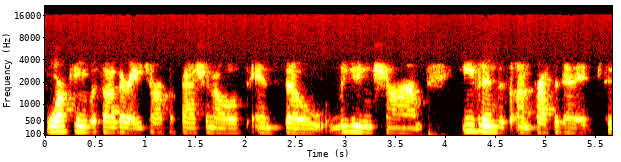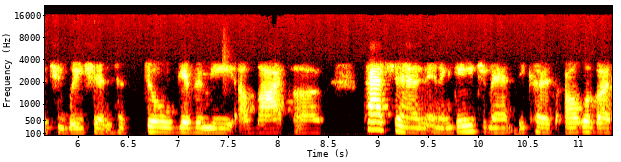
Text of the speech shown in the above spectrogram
working with other HR professionals. And so leading SHRM, even in this unprecedented situation, has still given me a lot of passion and engagement because all of us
